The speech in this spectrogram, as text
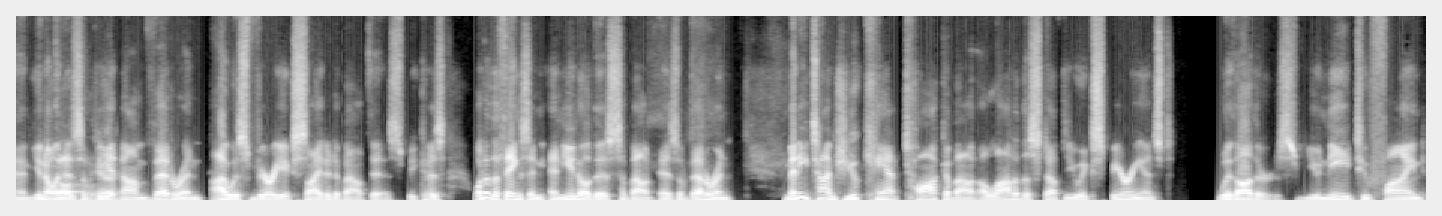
And, you know, and awesome, as a Vietnam veteran, I was very excited about this because one of the things, and, and you know this about as a veteran, many times you can't talk about a lot of the stuff that you experienced with others. You need to find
